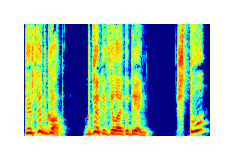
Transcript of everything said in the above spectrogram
«Тирсетгад! Где ты взяла эту дрянь?» «Что?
